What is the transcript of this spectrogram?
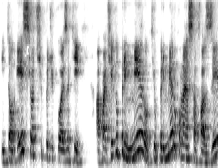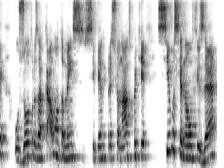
Então, esse é o tipo de coisa que, a partir do primeiro, que o primeiro começa a fazer, os outros acabam também se vendo pressionados, porque se você não o fizer,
